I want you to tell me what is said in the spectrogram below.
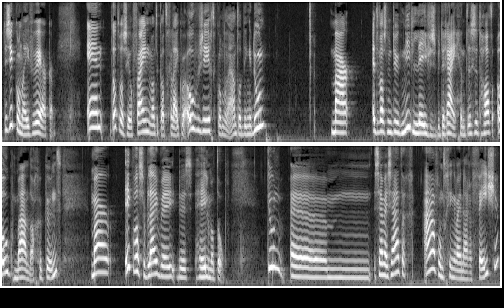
Dus ik kon even werken. En dat was heel fijn, want ik had gelijk weer overzicht. Ik kon een aantal dingen doen. Maar het was natuurlijk niet levensbedreigend. Dus het had ook maandag gekund. Maar ik was er blij mee, dus helemaal top. Toen uh, zijn wij zaterdagavond gingen wij naar een feestje.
